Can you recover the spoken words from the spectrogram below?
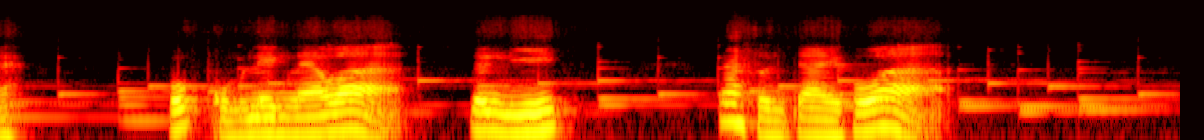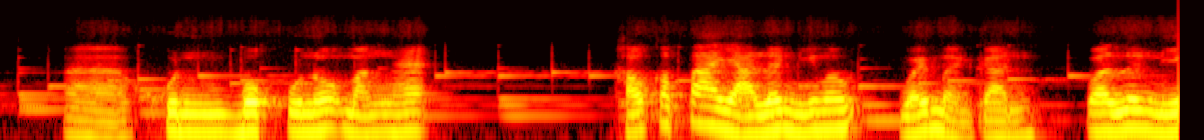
นะพราะผมเล็งแล้วว่า เรื่องนี้น่าสนใจเพราะว่าอ่าคุณโบคุโนะมังงะ เขาก็ป้ายยาเรื่องนี้มาไว้เหมือนกัน ว่าเรื่องนี้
